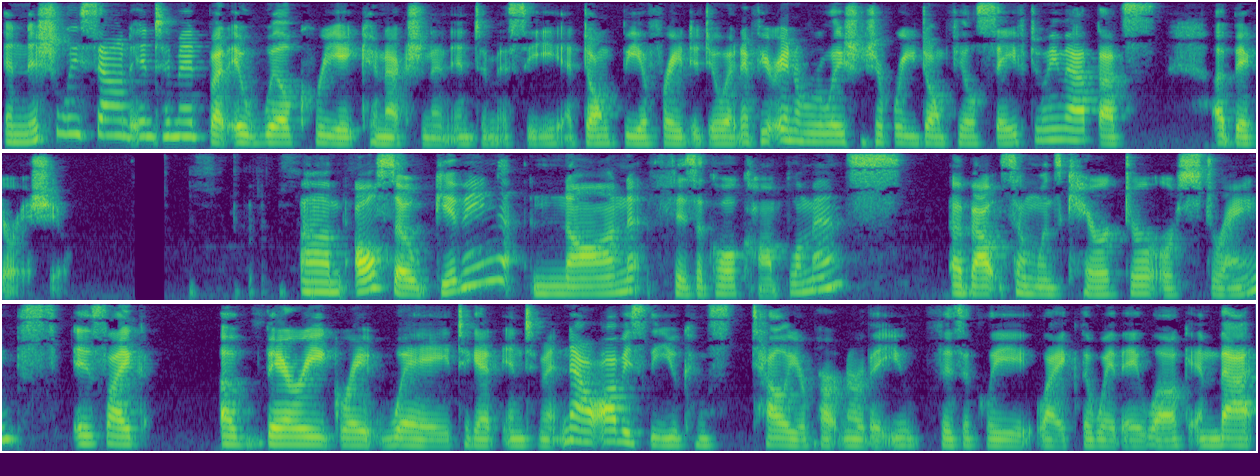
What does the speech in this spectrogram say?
initially sound intimate, but it will create connection and intimacy. And don't be afraid to do it. And if you're in a relationship where you don't feel safe doing that, that's a bigger issue. Um, also, giving non physical compliments about someone's character or strengths is like a very great way to get intimate. Now, obviously, you can tell your partner that you physically like the way they look, and that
